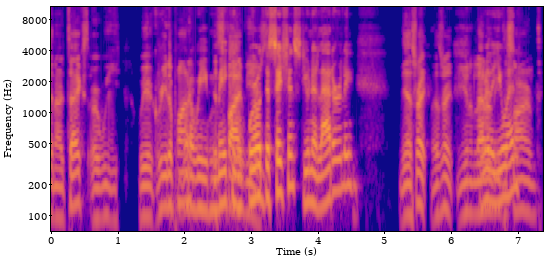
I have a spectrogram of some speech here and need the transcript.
in our text, or we we agreed upon What it. are we making world years. decisions unilaterally? Yeah, that's right. That's right. Unilaterally UN? disarmed.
